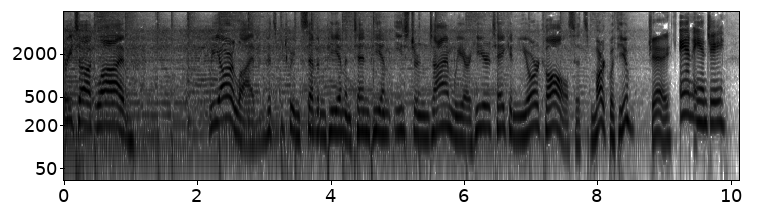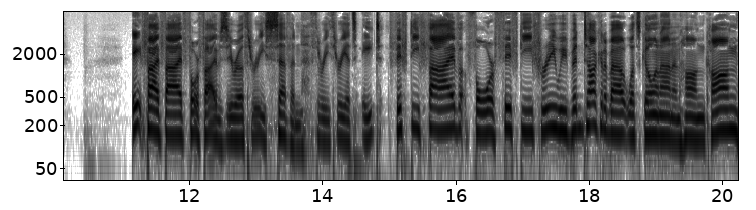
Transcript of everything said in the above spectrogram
Free Talk Live. We are live. If it's between 7 p.m. and 10 p.m. Eastern Time, we are here taking your calls. It's Mark with you. Jay, And Angie. 855 450 3733. It's 855 450 free. We've been talking about what's going on in Hong Kong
